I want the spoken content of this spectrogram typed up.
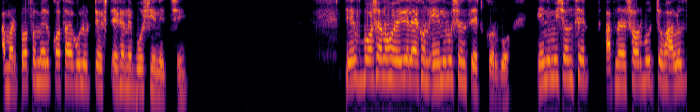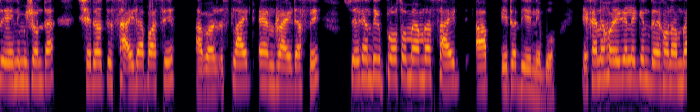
আমার প্রথমের কথাগুলোর টেক্সট এখানে বসিয়ে নিচ্ছি। টেক্সট বসানো হয়ে গেলে এখন অ্যানিমেশন সেট করব। অ্যানিমেশন সেট আপনার সর্বোচ্চ ভালো যে অ্যানিমেশনটা সেটা হচ্ছে সাইড আপ আছে, আবার স্লাইড অ্যান্ড রাইট আছে। সো এখান থেকে প্রথমে আমরা সাইড আপ এটা দিয়ে নেব। এখানে হয়ে গেলে কিন্তু এখন আমরা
